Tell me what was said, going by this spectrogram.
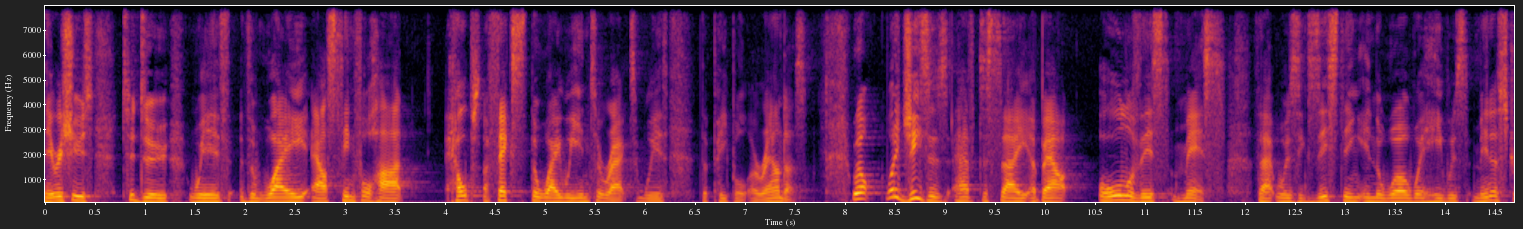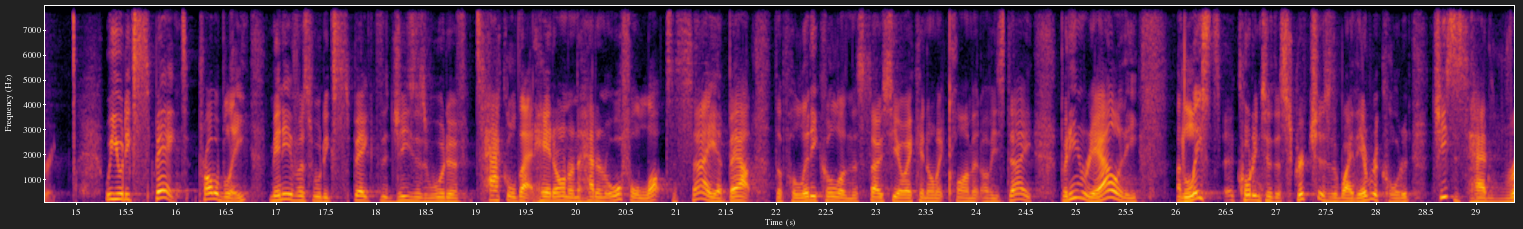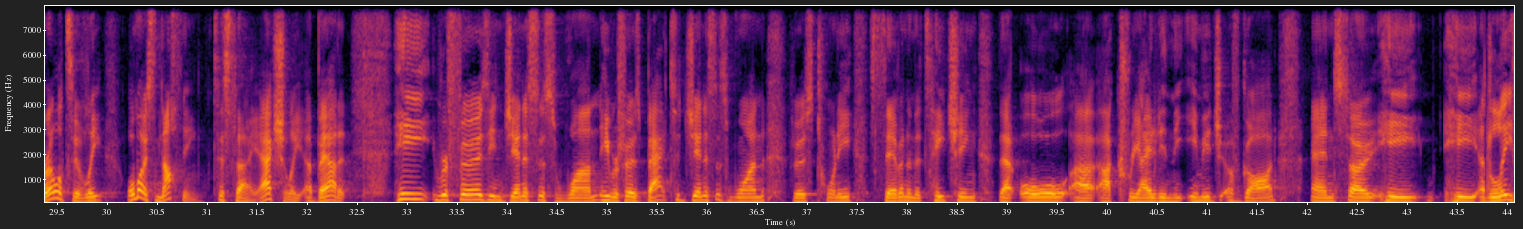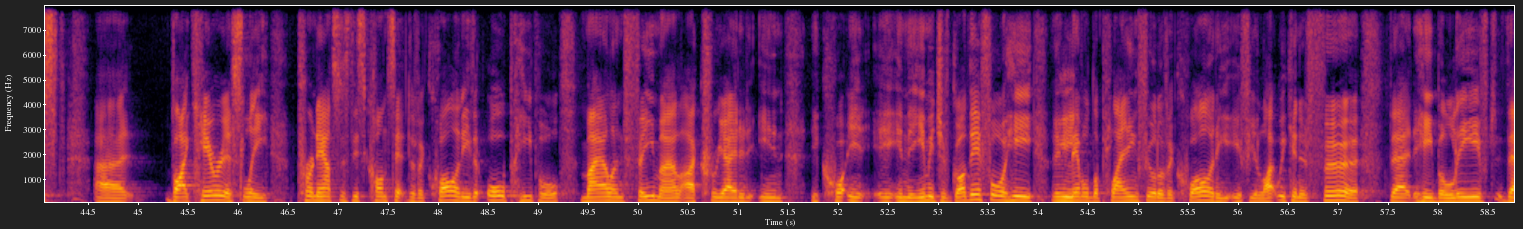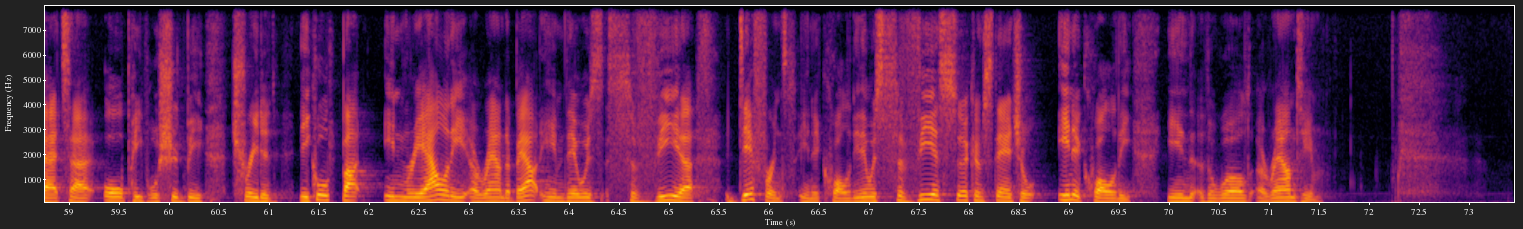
They're issues to do with the way our sinful heart helps, affects the way we interact with the people around us. Well, what did Jesus have to say about all of this mess that was existing in the world where he was ministering? Well, you would expect, probably, many of us would expect that Jesus would have tackled that head on and had an awful lot to say about the political and the socio-economic climate of his day. But in reality, at least according to the scriptures, the way they're recorded, Jesus had relatively almost nothing to say, actually, about it. He refers in Genesis 1, he refers back to Genesis 1, verse 27, and the teaching that all uh, are created in the image of God. And so he, he at least uh, vicariously pronounces this concept of equality that all people, male and female, are created in, in the image of God. Therefore, he, he leveled the playing field of equality, if you like. We can infer that he believed that uh, all people should be treated equal. But in reality, around about him, there was severe deference in equality, there was severe circumstantial inequality in the world around him.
